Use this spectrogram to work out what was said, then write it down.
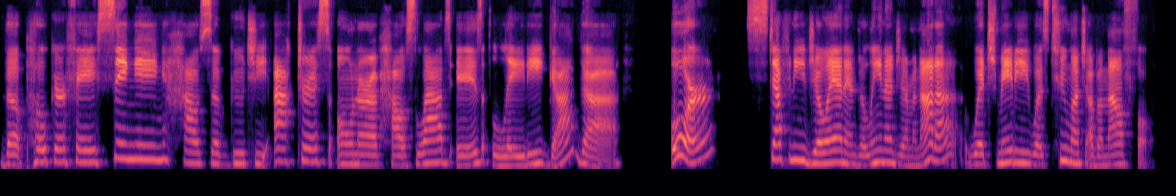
The poker face singing House of Gucci actress, owner of Haus Labs is Lady Gaga. Or Stefani Joanne Angelina Germanotta, which maybe was too much of a mouthful.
